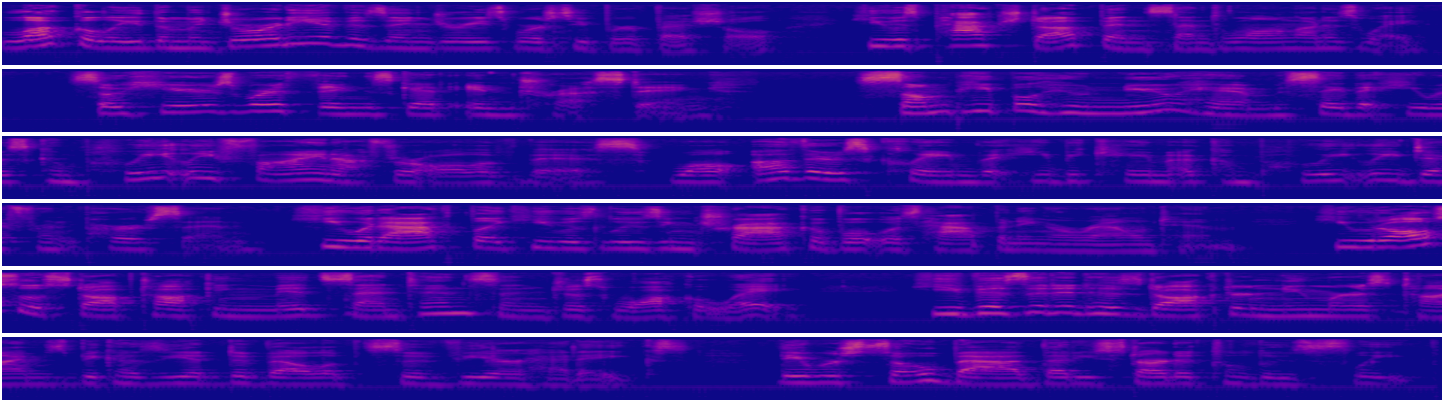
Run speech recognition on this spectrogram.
Luckily, the majority of his injuries were superficial. He was patched up and sent along on his way. So here's where things get interesting. Some people who knew him say that he was completely fine after all of this, while others claim that he became a completely different person. He would act like he was losing track of what was happening around him. He would also stop talking mid sentence and just walk away. He visited his doctor numerous times because he had developed severe headaches. They were so bad that he started to lose sleep.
